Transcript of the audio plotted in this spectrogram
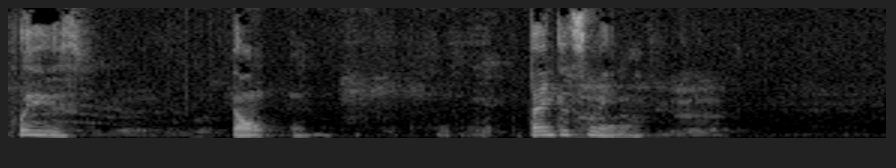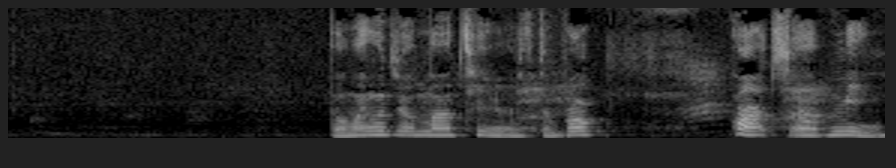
please don't think it's me. The language of my tears, the broke parts of me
